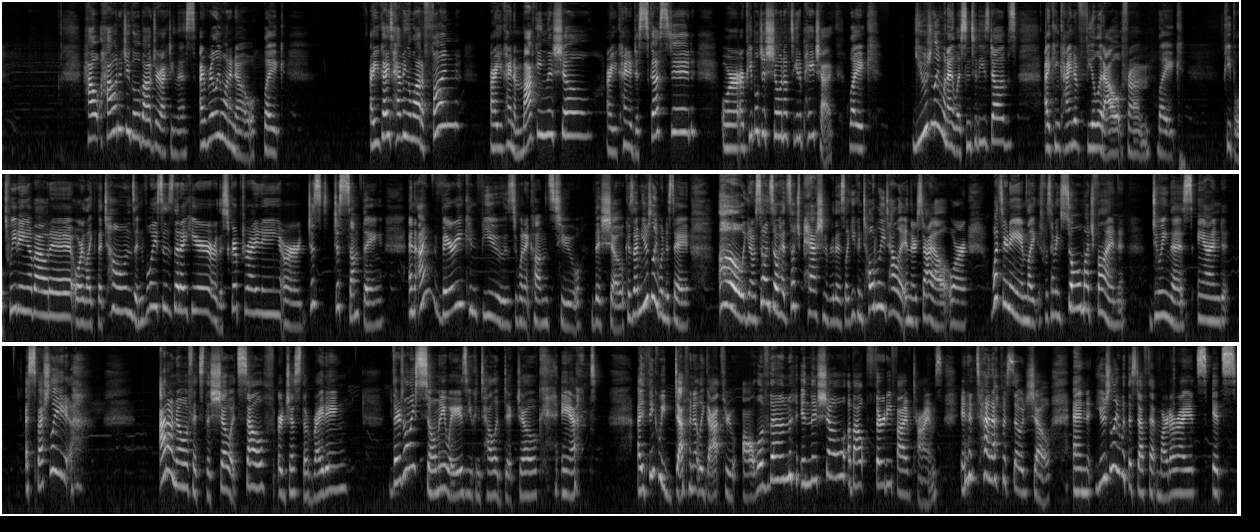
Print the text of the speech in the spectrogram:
how how did you go about directing this? I really want to know. Like, are you guys having a lot of fun? Are you kind of mocking this show? Are you kind of disgusted? Or are people just showing up to get a paycheck? Like, usually when I listen to these dubs, I can kind of feel it out from like people tweeting about it or like the tones and voices that I hear or the script writing or just just something. And I'm very confused when it comes to this show because I'm usually one to say, "Oh, you know, so and so had such passion for this. Like you can totally tell it in their style." Or what's her name? Like was having so much fun doing this and especially I don't know if it's the show itself or just the writing. There's only so many ways you can tell a dick joke, and I think we definitely got through all of them in this show about 35 times in a 10 episode show. And usually with the stuff that Marta writes, it's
